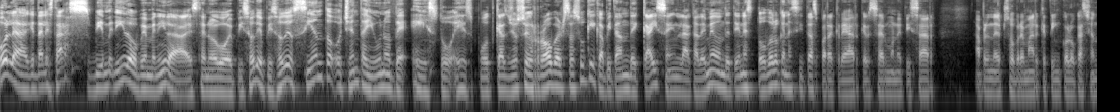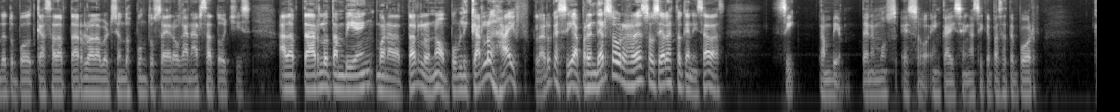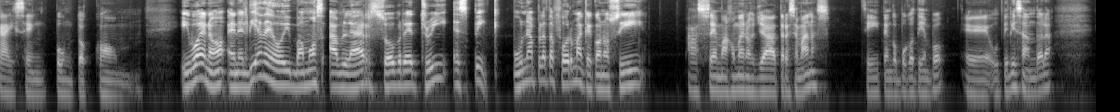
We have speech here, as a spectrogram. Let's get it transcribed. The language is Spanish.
Hola, ¿qué tal estás? Bienvenido, bienvenida a este nuevo episodio, episodio 181 de Esto es Podcast. Yo soy Robert Sasuki, capitán de Kaizen, la academia donde tienes todo lo que necesitas para crear, crecer, monetizar, aprender sobre marketing, colocación de tu podcast, adaptarlo a la versión 2.0, ganar satoshis, adaptarlo también, bueno, adaptarlo no, publicarlo en Hive, claro que sí, aprender sobre redes sociales tokenizadas. Sí, también tenemos eso en Kaizen, así que pásate por kaizen.com. Y bueno, en el día de hoy vamos a hablar sobre Tree Speak, una plataforma que conocí hace más o menos ya tres semanas. Sí, tengo poco tiempo eh, utilizándola.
